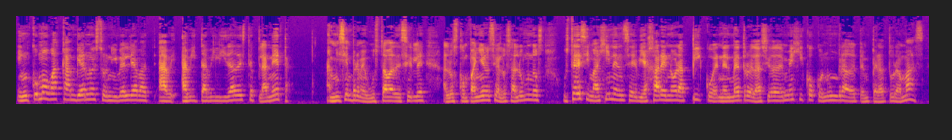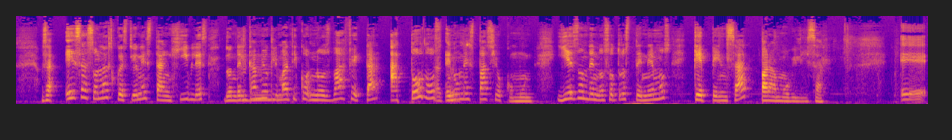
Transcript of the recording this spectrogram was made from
en cómo va a cambiar nuestro nivel de habitabilidad de este planeta. A mí siempre me gustaba decirle a los compañeros y a los alumnos, ustedes imagínense viajar en hora pico en el metro de la Ciudad de México con un grado de temperatura más. O sea, esas son las cuestiones tangibles donde el cambio climático nos va a afectar a todos en un espacio común. Y es donde nosotros tenemos que pensar para movilizar. Eh,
